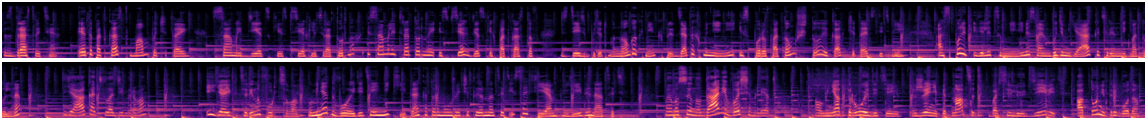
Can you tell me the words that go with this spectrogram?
Здравствуйте! Это подкаст «Мам, почитай». Самый детский из всех литературных и самый литературный из всех детских подкастов. Здесь будет много книг, предвзятых мнений и споров о том, что и как читать с детьми. А спорить и делиться мнениями с вами будем я, Катерина Нигматульна. Я, Катя Владимирова. И я, Екатерина Фурцева. У меня двое детей, Никита, которому уже 14, и София, ей 12. Моему сыну Дане 8 лет. А у меня трое детей. Жене 15, Василию 9, а Тони 3 года.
